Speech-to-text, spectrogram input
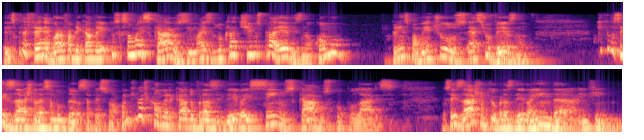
Eles preferem agora fabricar veículos que são mais caros e mais lucrativos para eles, não? Como principalmente os SUVs, não? O que, que vocês acham dessa mudança, pessoal? Como que vai ficar o mercado brasileiro aí sem os carros populares? Vocês acham que o brasileiro ainda, enfim,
